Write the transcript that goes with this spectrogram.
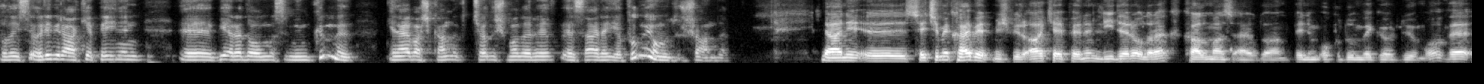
Dolayısıyla öyle bir AKP'nin e, bir arada olması mümkün mü? Genel başkanlık çalışmaları vesaire yapılmıyor mudur şu anda? Yani e, seçimi kaybetmiş bir AKP'nin lideri olarak kalmaz Erdoğan. Benim okuduğum ve gördüğüm o ve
